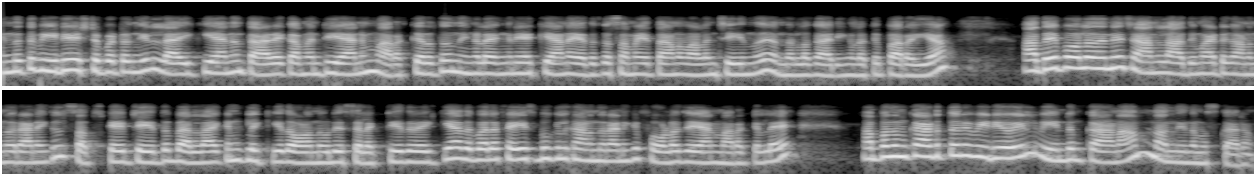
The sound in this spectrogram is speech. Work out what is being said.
ഇന്നത്തെ വീഡിയോ ഇഷ്ടപ്പെട്ടെങ്കിൽ ലൈക്ക് ചെയ്യാനും താഴെ കമന്റ് ചെയ്യാനും മറക്കരുത്. നിങ്ങൾ എങ്ങനെയൊക്കെയാണ് ഏതൊക്കെ സമയത്താണ് വളം ചെയ്യുന്നത് എന്നുള്ള കാര്യങ്ങളൊക്കെ പറയുക. അതേപോലെ തന്നെ ചാനൽ ആദ്യമായിട്ട് കാണുന്നവരാണെങ്കിൽ സബ്സ്ക്രൈബ് ചെയ്ത് ബെല്ലൈക്കൺ ക്ലിക്ക് ചെയ്ത് ഓളന്നുകൂടി സെലക്ട് ചെയ്ത് വയ്ക്കുക അതുപോലെ ഫേസ്ബുക്കിൽ കാണുന്നവരാണെങ്കിൽ ഫോളോ ചെയ്യാൻ മറക്കല്ലേ. അപ്പോൾ നമുക്ക് അടുത്തൊരു വീഡിയോയിൽ വീണ്ടും കാണാം. നന്ദി നമസ്കാരം.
